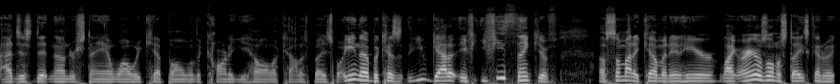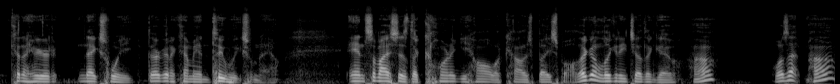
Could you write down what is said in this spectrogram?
I just didn't understand why we kept on with the Carnegie Hall of college baseball. You know, because you've got to if if you think of of somebody coming in here, like Arizona State's going to come here next week, they're going to come in two weeks from now, and somebody says the Carnegie Hall of college baseball, they're going to look at each other and go, "Huh? Was that? Huh?"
